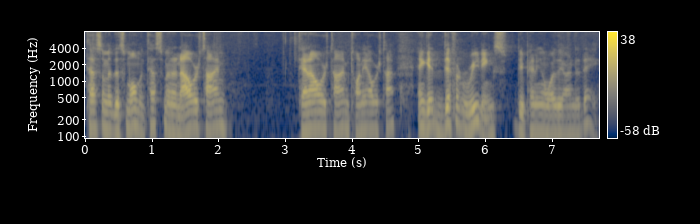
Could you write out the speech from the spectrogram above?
test them at this moment, test them in an hour's time, 10 hours time, 20 hours time, and get different readings depending on where they are in the day.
